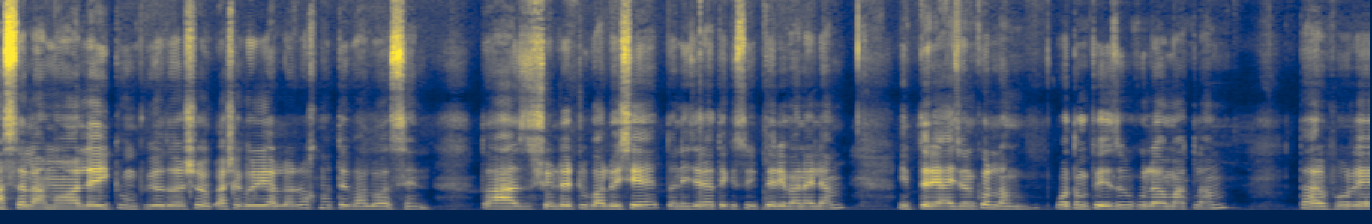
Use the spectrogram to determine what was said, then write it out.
আসসালামু আলাইকুম। প্রিয় দর্শক, আশা করি আল্লাহর রহমতে ভালো আছেন। তো আজ শরীরটা একটু ভালো হয়েছে তো নিজের হাতে কিছু ইফতারি বানাইলাম। ইফতারি আয়োজন করলাম। প্রথম পেঁয়াজগুলা মাখলাম। তারপরে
